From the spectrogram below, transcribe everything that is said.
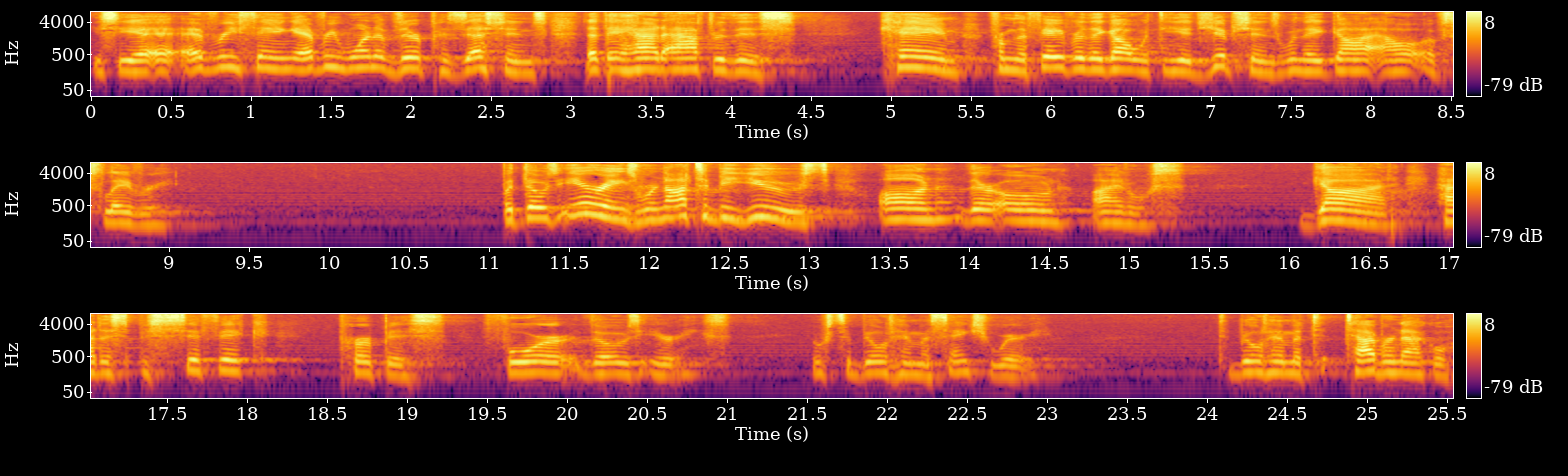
You see, everything, every one of their possessions that they had after this came from the favor they got with the Egyptians when they got out of slavery. But those earrings were not to be used on their own idols. God had a specific purpose for those earrings it was to build him a sanctuary, to build him a t- tabernacle,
